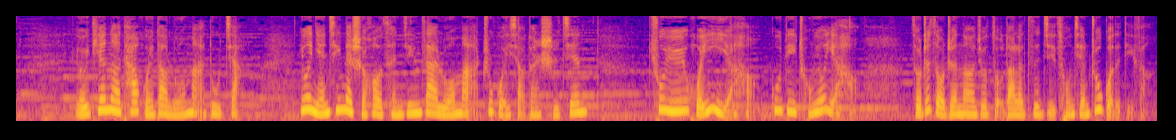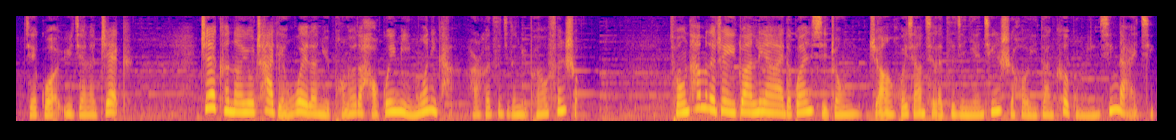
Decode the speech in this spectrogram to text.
有一天呢，他回到罗马度假，因为年轻的时候曾经在罗马住过一小段时间，出于回忆也好，故地重游也好，走着走着呢，就走到了自己从前住过的地方，结果遇见了 Jack。Jack 呢，又差点为了女朋友的好闺蜜莫妮卡。而和自己的女朋友分手。从他们的这一段恋爱的关系中，John 回想起了自己年轻时候一段刻骨铭心的爱情。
